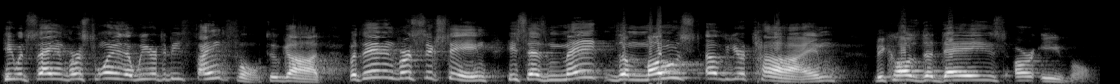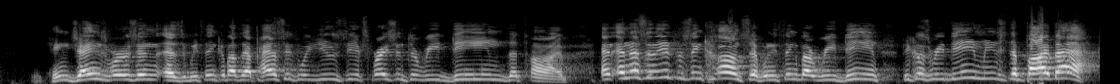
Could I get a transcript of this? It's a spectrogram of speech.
He would say in verse 20 that we are to be thankful to God. But then in verse 16, he says, make the most of your time because the days are evil. The King James Version, as we think about that passage, we use the expression to redeem the time. And, and that's an interesting concept when you think about redeem, because redeem means to buy back.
